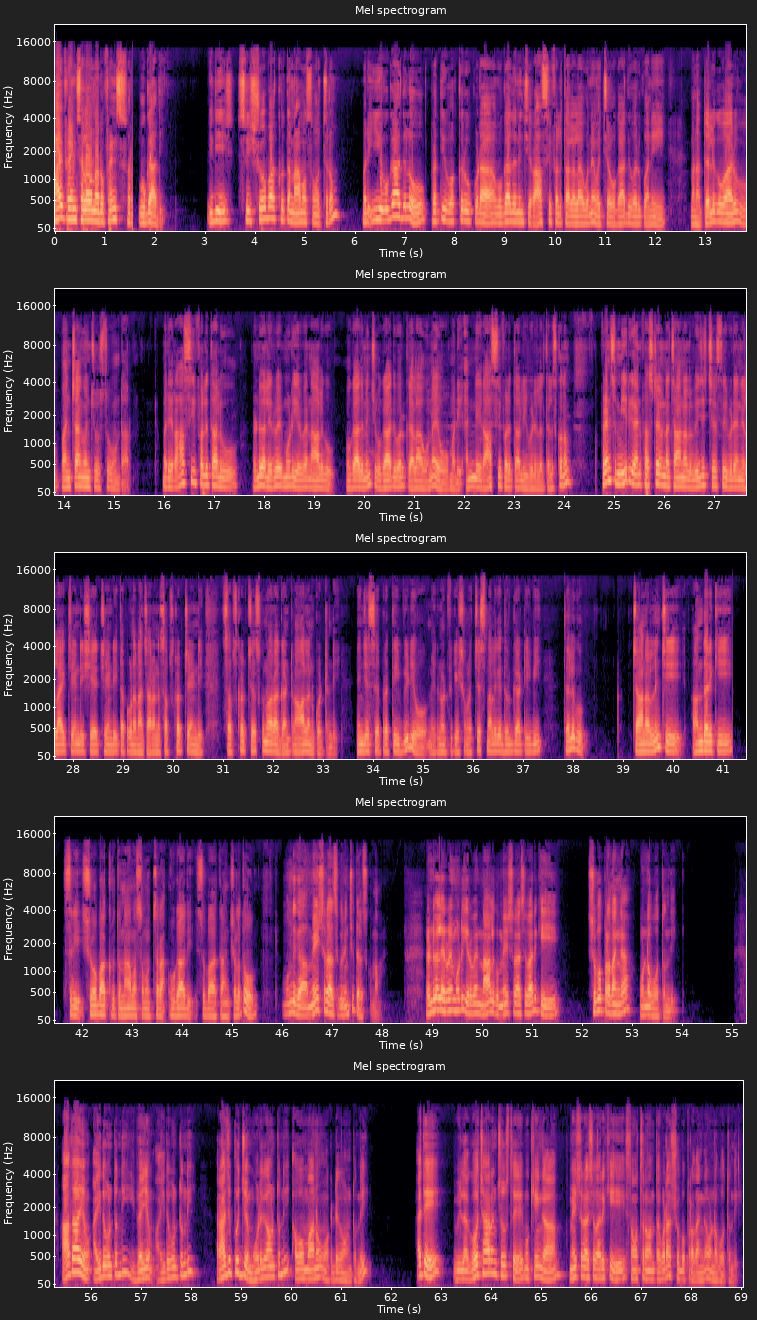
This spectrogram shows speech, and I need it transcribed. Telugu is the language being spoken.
హాయ్ ఫ్రెండ్స్ ఎలా ఉన్నారు ఫ్రెండ్స్ ఉగాది. ఇది శ్రీ శోభాకృత నామ సంవత్సరం. మరి ఈ ఉగాదిలో ప్రతి ఒక్కరూ కూడా ఉగాది నుంచి రాశి ఫలితాలు ఎలాగనే వచ్చే ఉగాది వరకు అని మన తెలుగువారు పంచాంగం చూస్తూ ఉంటారు. మరి రాశి ఫలితాలు రెండు వేల ఇరవై మూడు ఇరవై నాలుగు ఉగాది నుంచి ఉగాది వరకు ఎలా ఉన్నాయో మరి అన్ని రాశి ఫలితాలు ఈ వీడియోలో తెలుసుకుందాం. ఫ్రెండ్స్ మీరు కానీ ఫస్ట్ టైం నా ఛానల్ విజిట్ చేస్తే ఈ వీడియోని లైక్ చేయండి షేర్ చేయండి తప్పకుండా నా ఛానల్ని సబ్స్క్రైబ్ చేయండి. సబ్స్క్రైబ్ చేసుకున్న వారు ఆ గంటను ఆల్ అని కొట్టండి. నేను చేసే ప్రతి వీడియో మీకు నోటిఫికేషన్లు వచ్చేస్తుంది. అలాగే దుర్గా టీవీ తెలుగు ఛానల్ నుంచి అందరికీ శ్రీ శోభాకృత నామ సంవత్సర ఉగాది శుభాకాంక్షలతో ముందుగా మేషరాశి గురించి తెలుసుకుందాం. రెండు వేల ఇరవై మూడు ఇరవై నాలుగు మేషరాశి వారికి శుభప్రదంగా ఉండబోతుంది. ఆదాయం ఐదు ఉంటుంది వ్యయం ఐదు ఉంటుంది రాజపూజ్యం మూడుగా ఉంటుంది అవమానం ఒకటిగా ఉంటుంది. అయితే వీళ్ళ గోచారం చూస్తే ముఖ్యంగా మేషరాశి వారికి సంవత్సరం అంతా కూడా శుభప్రదంగా ఉండబోతుంది.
